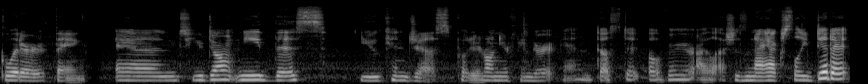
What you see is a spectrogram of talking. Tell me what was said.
glitter thing. And you don't need this. You can just put it on your finger and dust it over your eyelashes. And I actually did it.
